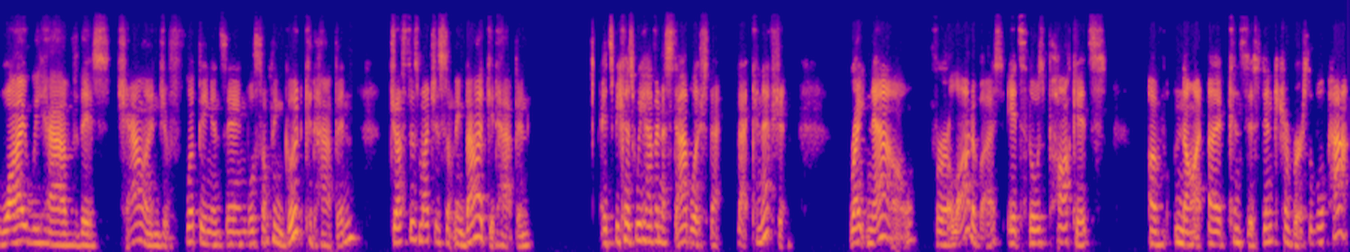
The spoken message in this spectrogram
why we have this challenge of flipping and saying, well, something good could happen just as much as something bad could happen. It's because we haven't established that that connection. Right now, for a lot of us, it's those pockets of not a consistent traversable path.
